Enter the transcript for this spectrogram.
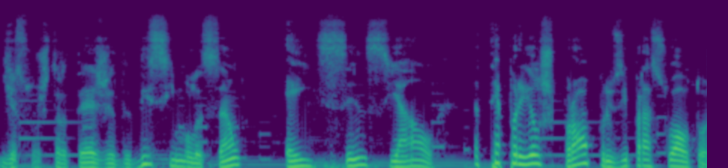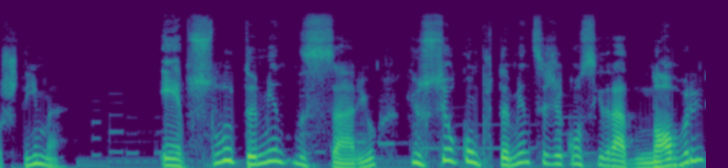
E a sua estratégia de dissimulação é essencial até para eles próprios e para a sua autoestima. É absolutamente necessário que o seu comportamento seja considerado nobre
